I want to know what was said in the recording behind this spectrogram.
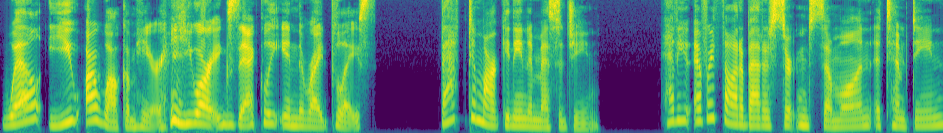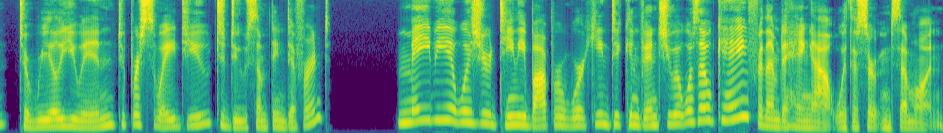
Well, you are welcome here. You are exactly in the right place. Back to marketing and messaging. Have you ever thought about a certain someone attempting to reel you in to persuade you to do something different? Maybe it was your teeny bopper working to convince you it was okay for them to hang out with a certain someone.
